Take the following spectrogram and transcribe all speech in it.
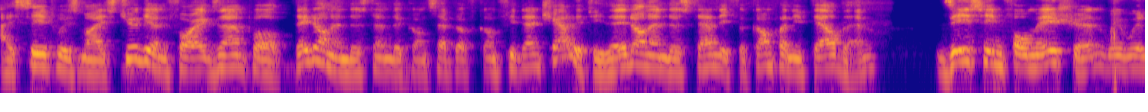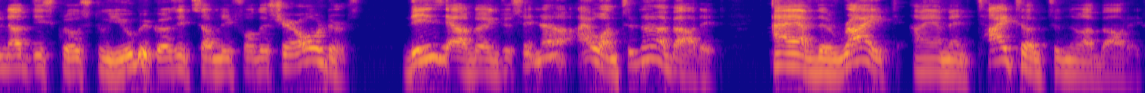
I see it with my student, for example, they don't understand the concept of confidentiality. They don't understand if a company tell them this information we will not disclose to you because it's only for the shareholders. These are going to say, no, I want to know about it. I have the right. I am entitled to know about it.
